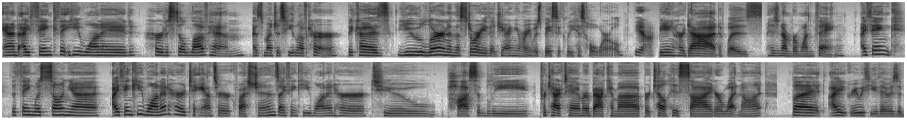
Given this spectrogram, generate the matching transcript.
And I think that he wanted her to still love him as much as he loved her because you learn in the story that January was basically his whole world. Yeah. Being her dad was his number one thing. I think the thing with Sonia, I think he wanted her to answer questions. I think he wanted her to possibly protect him or back him up or tell his side or whatnot. But I agree with you, there was a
